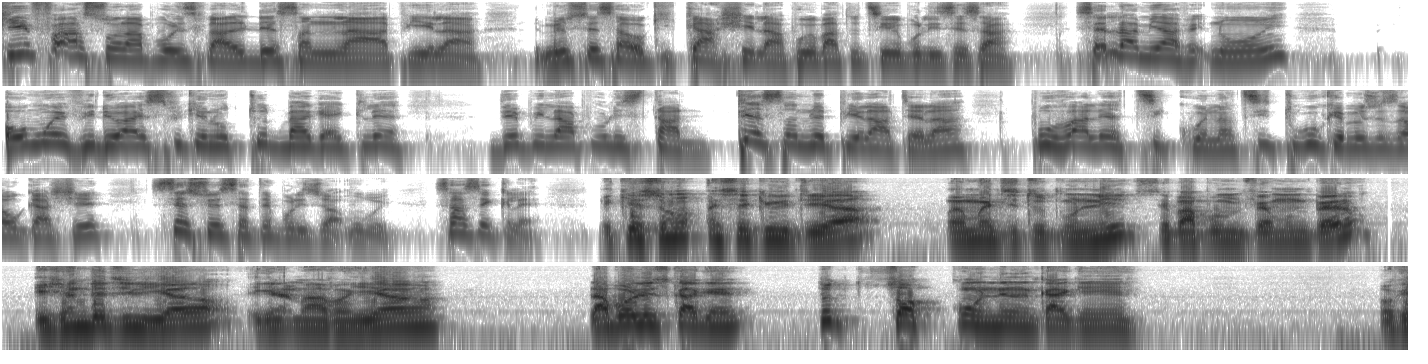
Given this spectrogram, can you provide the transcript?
Qui façon la police va descendre là à pied là? Monsieur ça qui caché là pour pas tout tirer police c'est ça? C'est l'ami avec nous? Au moins vidéo a expliqué nous toute bagaille claire. Depuis la police t'a descendu pied là terre là pour aller petit coin petit trou que monsieur ça caché, c'est sûr certains policiers mourir. Ça c'est clair. Et question insécurité moi moi dis tout le monde c'est pas pour me faire mon père Et je de dire hier également avant hier la police a gagné tout ce qu'on a gagné. OK?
